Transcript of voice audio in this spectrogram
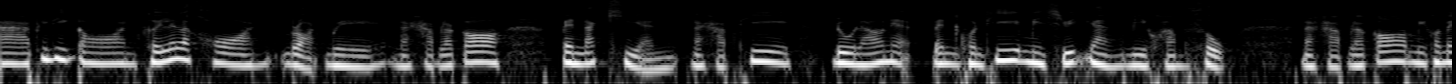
าพิธีกร เคยเล่นละครบรอดเวย์นะครับ แล้วก็เป็นนักเขียนนะครับ ที่ดูแล้วเนี่ยเป็นคนที่มีชีวิตอย่างมีความสุขนะครับ แล้วก็มีคนไป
